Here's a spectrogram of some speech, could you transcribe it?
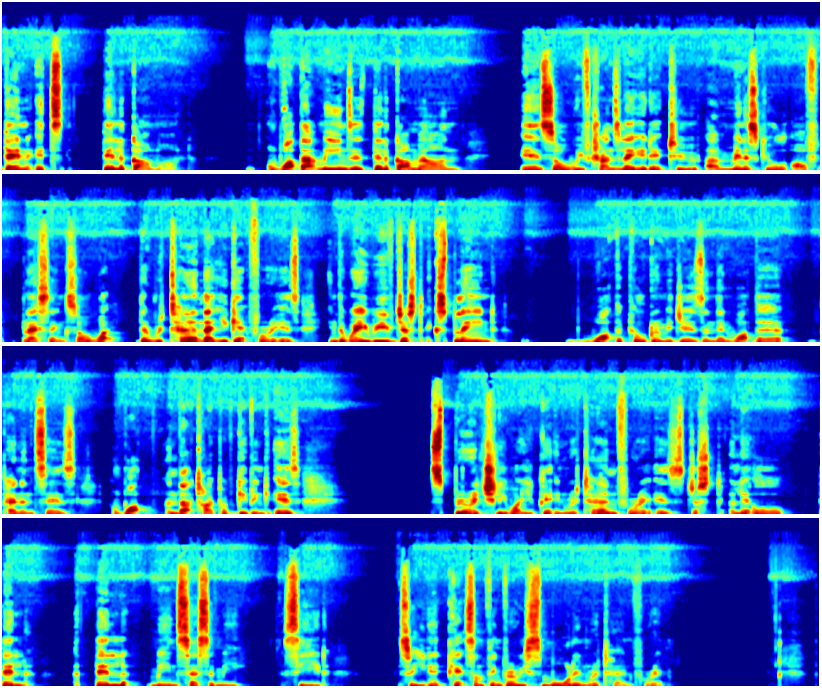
then it's Tilkaman. And what that means is Tilkaman is so we've translated it to a minuscule of blessing. So what the return that you get for it is in the way we've just explained what the pilgrimage is and then what the penance is and what and that type of giving is spiritually what you get in return for it is just a little til a til means sesame seed. So you get something very small in return for it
